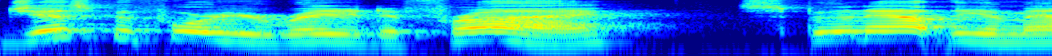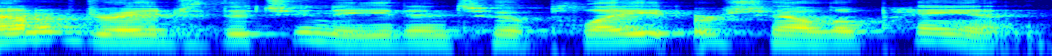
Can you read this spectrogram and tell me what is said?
Just before you're ready to fry, spoon out the amount of dredge that you need into a plate or shallow pan.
